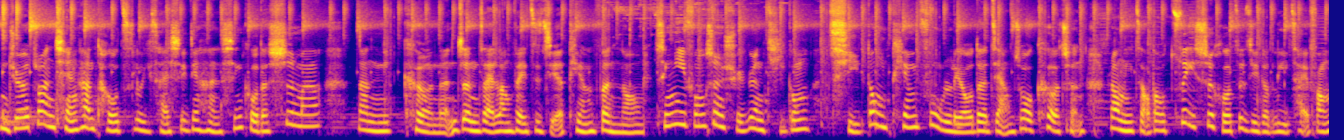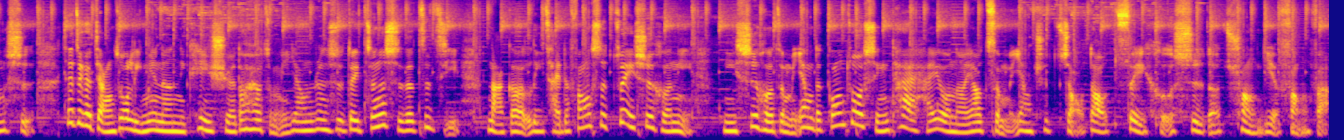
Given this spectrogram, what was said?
你觉得赚钱和投资理财是一件很辛苦的事吗？那你可能正在浪费自己的天分哦。新易丰盛学院提供启动天赋流的讲座课程，让你找到最适合自己的理财方式。在这个讲座里面呢，你可以学到要怎么样认识最真实的自己，哪个理财的方式最适合你，你适合怎么样的工作形态，还有呢，要怎么样去找到最合适的创业方法。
